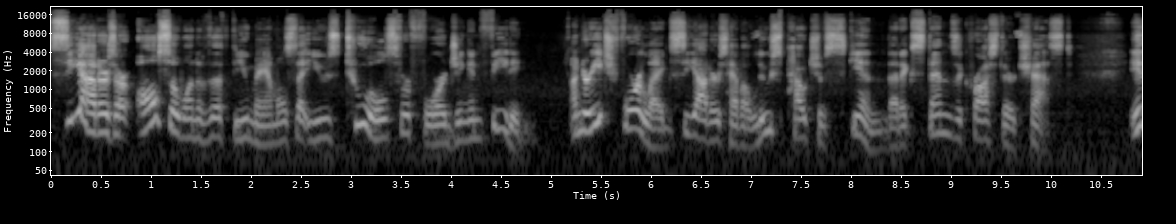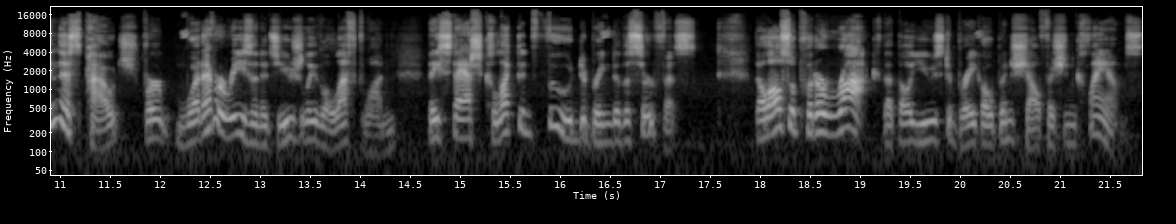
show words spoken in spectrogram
Sea otters are also one of the few mammals that use tools for foraging and feeding. Under each foreleg, sea otters have a loose pouch of skin that extends across their chest. In this pouch, for whatever reason it's usually the left one, they stash collected food to bring to the surface. They'll also put a rock that they'll use to break open shellfish and clams.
